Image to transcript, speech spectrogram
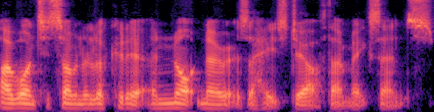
I wanted someone to look at it and not know it as a HDR, if that makes sense.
